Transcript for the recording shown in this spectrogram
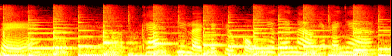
sẽ khác với lại cái kiểu cũ như thế nào nha cả nhà.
